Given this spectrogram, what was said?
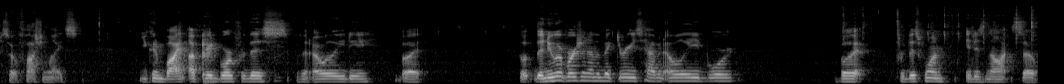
So flashing lights. You can buy an upgrade board for this with an OLED, but the newer version of the Victories have an OLED board, but for this one, it is not. So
